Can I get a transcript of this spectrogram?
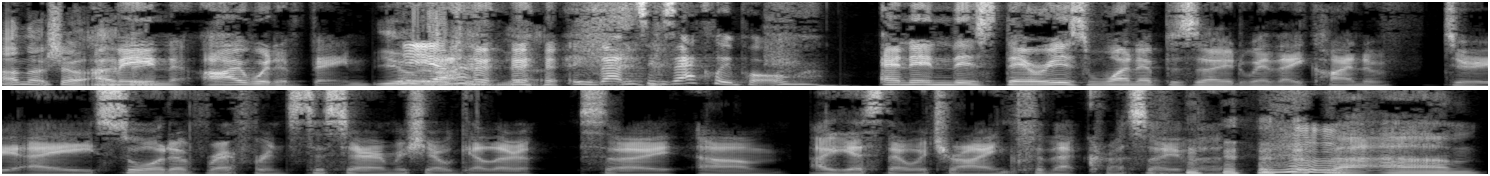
I'm not sure. I, mean, I would have been. you Yeah. been, yeah. That's exactly Paul. And in this, there is one episode where they kind of do a sort of reference to Sarah Michelle Gellar. So, um, I guess they were trying for that crossover. but, um,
